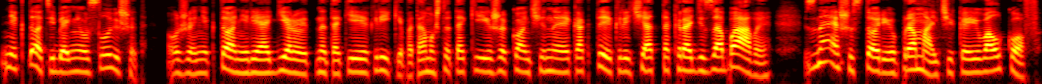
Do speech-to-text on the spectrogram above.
Никто тебя не услышит. Уже никто не реагирует на такие крики, потому что такие же конченые, как ты, кричат так ради забавы. Знаешь историю про мальчика и волков?»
